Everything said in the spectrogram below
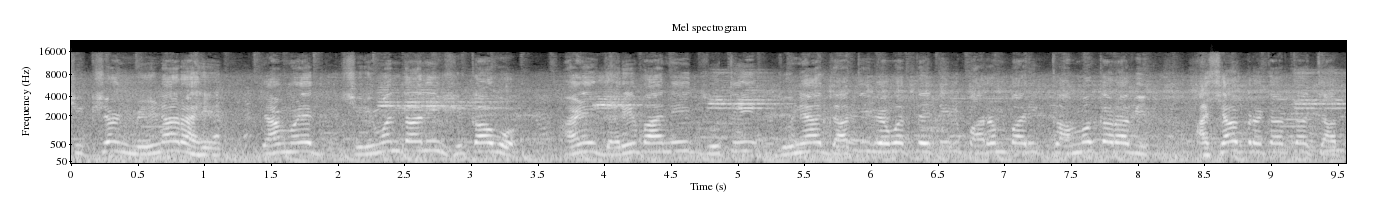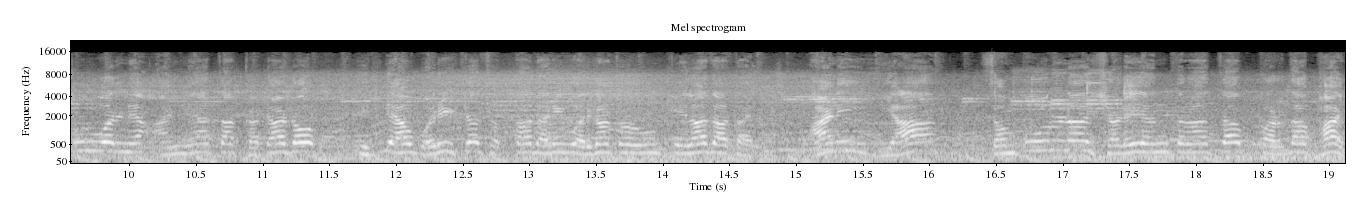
शिक्षण मिळणार आहे. त्यामुळे श्रीमंतांनी शिकावं आणि गरिबांनी जुती जुन्या जाती व्यवस्थेतील पारंपरिक कामं करावी अशा प्रकारचा चातुर्वर्ण्य आणण्याचा खटाटोप इथल्या वरिष्ठ सत्ताधारी वर्गाकडून केला जात आहे. आणि या संपूर्ण षडयंत्राचा पर्दाफाश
